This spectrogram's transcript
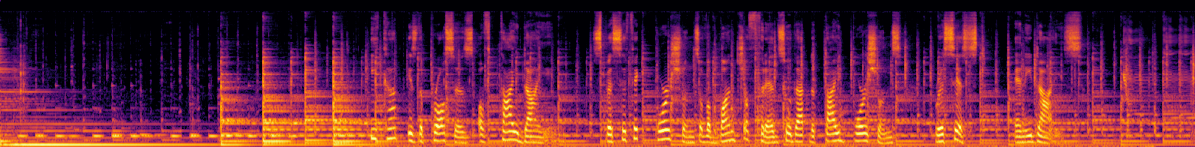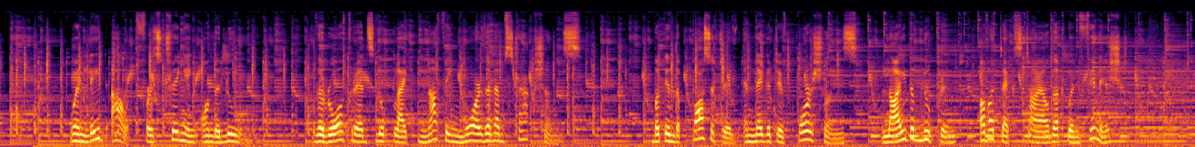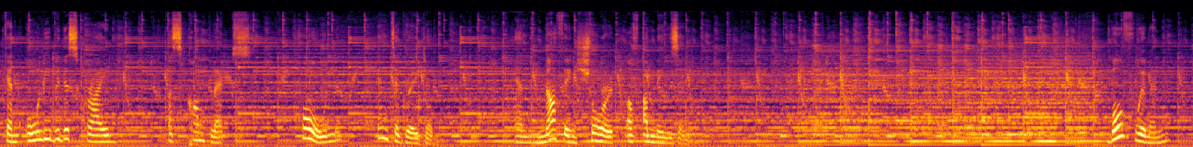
Ikat is the process of tie-dyeing specific portions of a bunch of thread so that the tied portions resist any dyes. When laid out for stringing on the loom, the raw threads look like nothing more than abstractions. But in the positive and negative portions lie the blueprint of a textile that when finished can only be described as complex, whole, integrated, and nothing short of amazing. Both women,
